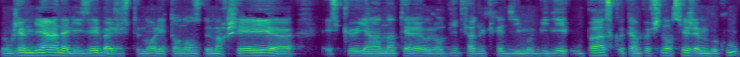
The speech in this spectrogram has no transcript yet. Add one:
Donc j'aime bien analyser bah, justement les tendances de marché. Euh, est-ce qu'il y a un intérêt aujourd'hui de faire du crédit immobilier ou pas? Ce côté un peu financier, j'aime beaucoup.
